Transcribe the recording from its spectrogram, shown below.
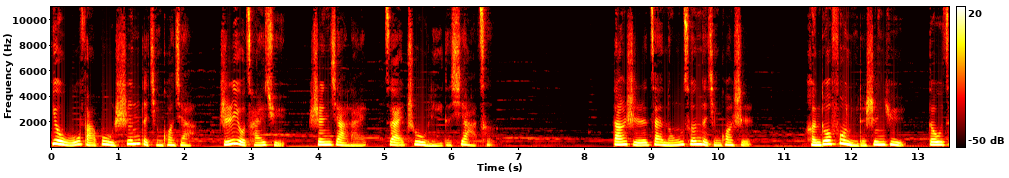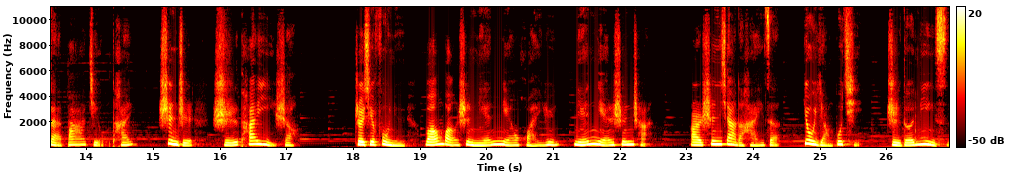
又无法不生的情况下，只有采取生下来再处理的下策。当时在农村的情况是，很多妇女的生育都在八九胎，甚至十胎以上。这些妇女往往是年年怀孕，年年生产，而生下的孩子又养不起，只得溺死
